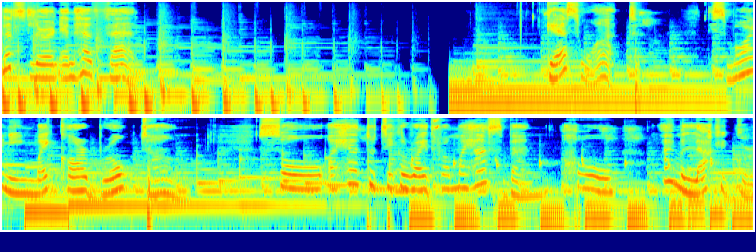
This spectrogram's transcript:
Let's learn and have fun. Guess what? This morning my car broke down. So I had to take a ride from my husband. Oh, I'm a lucky girl.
